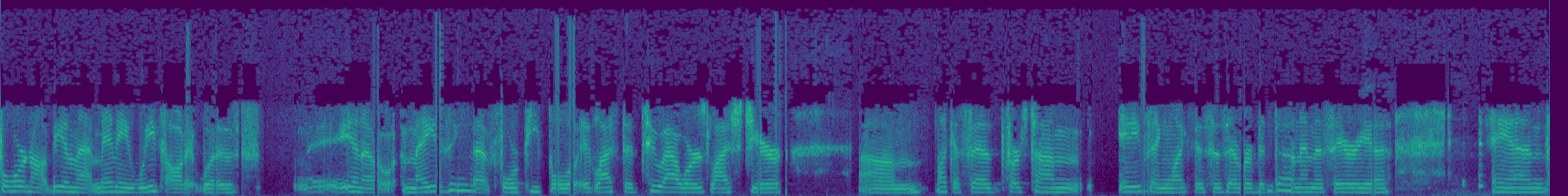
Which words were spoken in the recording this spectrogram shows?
for not being that many, we thought it was you know, amazing that four people, it lasted two hours last year. Um, like I said, first time anything like this has ever been done in this area. And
